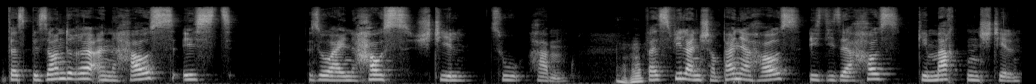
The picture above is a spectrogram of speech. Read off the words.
das Besondere an Haus ist, so ein Hausstil zu haben. Was will ein Champagnerhaus, ist dieser hausgemachten Stil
